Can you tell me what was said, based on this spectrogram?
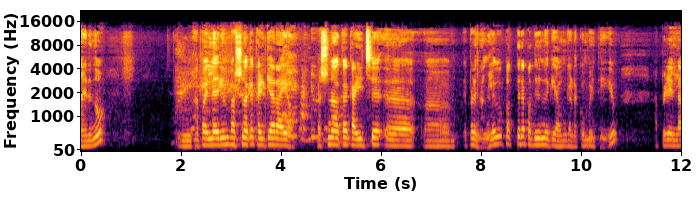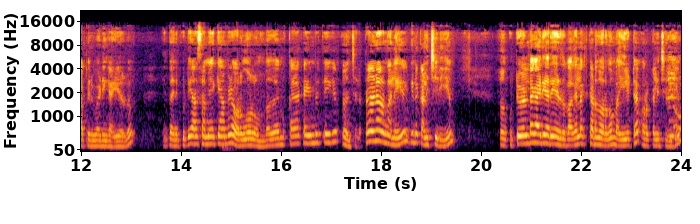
ആയിരുന്നു. അപ്പോൾ എല്ലാവരും ഭക്ഷണമൊക്കെ കഴിക്കാറായോ? ഭക്ഷണമൊക്കെ കഴിച്ച് എപ്പോഴും ഞങ്ങൾ പത്തര പതിനൊന്നൊക്കെ ആവും കിടക്കുമ്പോഴത്തേക്കും. അപ്പോഴേ എല്ലാ പരിപാടിയും കഴിയുള്ളൂ. തനിക്കുട്ടി ആ സമയമൊക്കെ ആകുമ്പോഴേ ഉറങ്ങുള്ളൂ. ഒമ്പത് മുക്കാലൊക്കെ കഴിയുമ്പോഴത്തേക്കും ചിലപ്പോഴാണ് ഉറങ്ങും അല്ലെങ്കിൽ ഇങ്ങനെ കളിച്ചിരിക്കും. കുട്ടികളുടെ കാര്യം അറിയരുത്. പകലൊക്കെ കിടന്നുറങ്ങും. വൈകിട്ട് ഉറക്കളിച്ചിരിക്കും.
